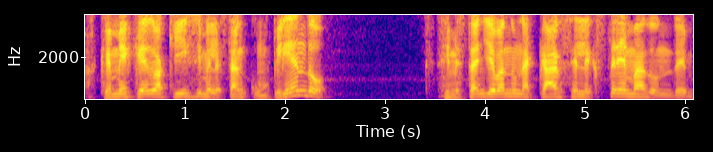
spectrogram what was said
¿a qué me quedo aquí si me la están cumpliendo? Si me están llevando a una cárcel extrema donde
